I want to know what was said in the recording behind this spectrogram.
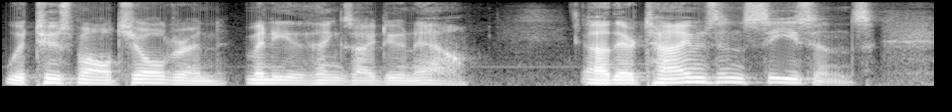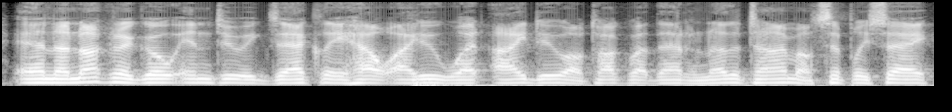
with two small children many of the things I do now. Uh, there are times and seasons. And I'm not going to go into exactly how I do what I do. I'll talk about that another time. I'll simply say,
